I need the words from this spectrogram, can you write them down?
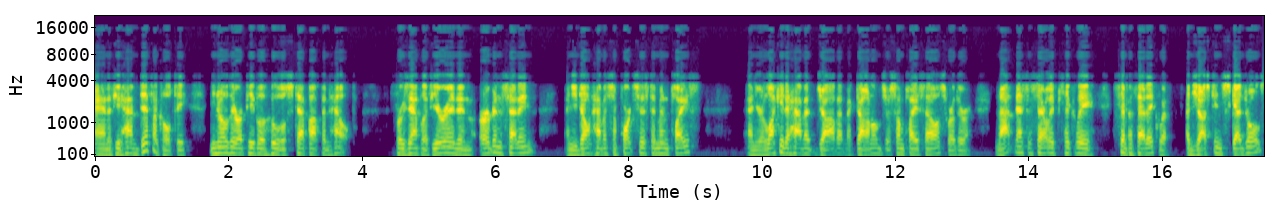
And if you have difficulty, you know there are people who will step up and help. For example, if you're in an urban setting and you don't have a support system in place, and you're lucky to have a job at McDonald's or someplace else where they're not necessarily particularly sympathetic with adjusting schedules.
